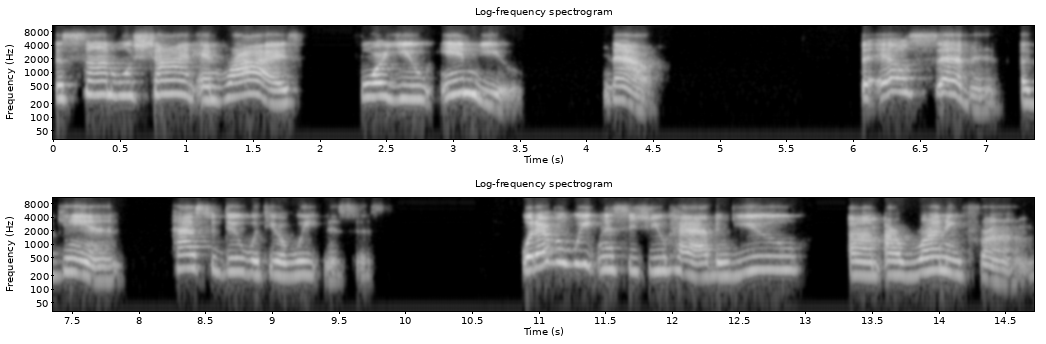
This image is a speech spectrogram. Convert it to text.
the sun will shine and rise for you in you. Now, the L7, again, has to do with your weaknesses. Whatever weaknesses you have and you um, are running from,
